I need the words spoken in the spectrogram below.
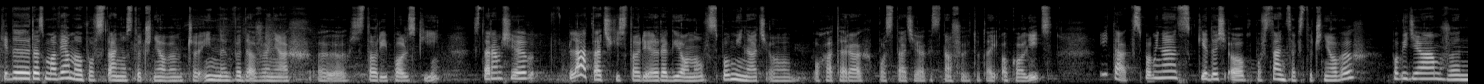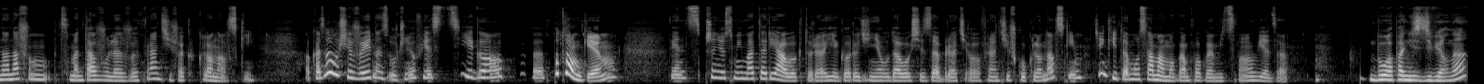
Kiedy rozmawiamy o powstaniu styczniowym czy innych wydarzeniach e, historii Polski, staram się wplatać historię regionów, wspominać o bohaterach, postaciach z naszych tutaj okolic. I tak, wspominając kiedyś o powstańcach styczniowych, powiedziałam, że na naszym cmentarzu leży Franciszek Klonowski. Okazało się, że jeden z uczniów jest jego e, potomkiem, więc przyniósł mi materiały, które jego rodzinie udało się zebrać o Franciszku Klonowskim. Dzięki temu sama mogłam pogłębić swoją wiedzę. Była pani zdziwiona?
